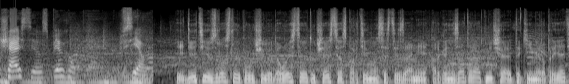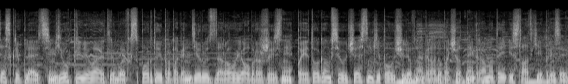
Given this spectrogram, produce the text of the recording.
счастья, успехов всем. И дети, и взрослые получили удовольствие от участия в спортивном состязании. Организаторы отмечают, такие мероприятия скрепляют семью, прививают любовь к спорту и пропагандируют здоровый образ жизни. По итогам все участники получили в награду почетные грамоты и сладкие призы.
